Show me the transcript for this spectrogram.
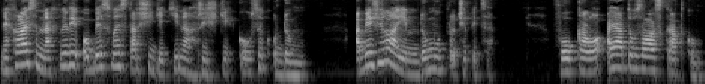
Nechala jsem na chvíli obě svoje starší děti na hřišti kousek od domu a běžela jim domů pro čepice. Foukalo a já to vzala s kratkou.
